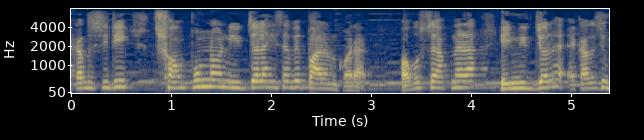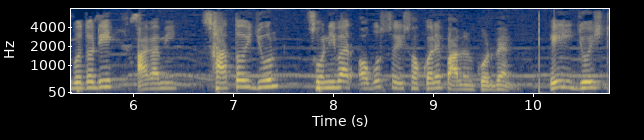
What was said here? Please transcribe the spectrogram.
একাদশীটি সম্পূর্ণ নির্জলা হিসাবে পালন করার। অবশ্যই আপনারা এই নির্জলা একাদশী ব্রতটি আগামী সাতই জুন, শনিবার অবশ্যই সকলে পালন করবেন। এই জ্যৈষ্ঠ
